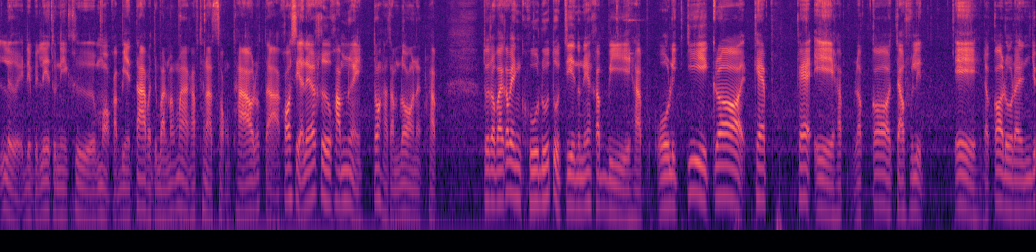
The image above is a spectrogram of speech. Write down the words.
S เลยเดมเบเล่ตัวนี้คือเหมาะกับเมตาปัจจุบันมากๆครับถนัด 2 เท้าแล้วแต่ข้อเสียเลยก็คือความเหนื่อยต้องหาสำรองนะครับ ตัวต่อไปก็เป็นครูดูตุดจีนตัวนี้ครับ B ครับโอลิกี้ก็แค่แค่ A ครับแล้วก็เจ้าฟิลิป A แล้วก็โดรันโย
